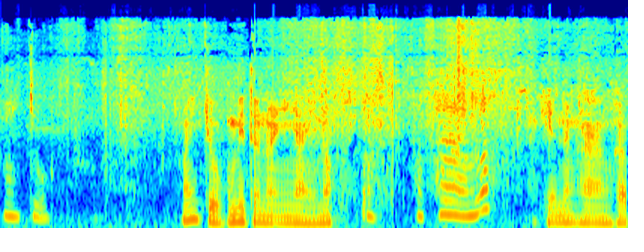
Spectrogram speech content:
ให้จุก ไม่จูบก็มีตัวหน่อยใหญ่ๆเนาะจ้ะห่างๆเนาะเห็นห่างๆครับ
